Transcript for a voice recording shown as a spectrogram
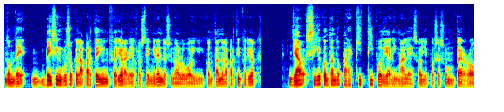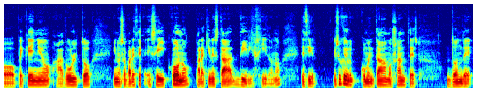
donde veis incluso que la parte inferior, aquellos que lo estoy mirando, si no lo voy contando, la parte inferior ya sigue contando para qué tipo de animales. Oye, pues es un perro pequeño, adulto, y nos aparece ese icono para quien está dirigido, ¿no? Es decir, eso que comentábamos antes, donde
